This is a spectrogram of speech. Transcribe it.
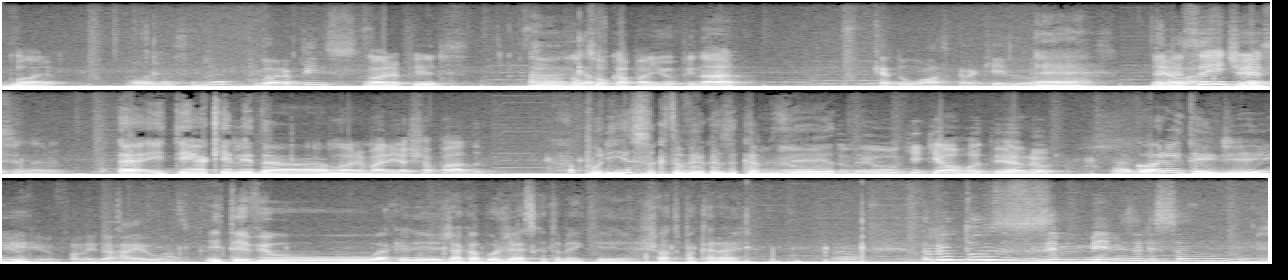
Glória. Ah, né? Glória Pires, Glória Pires. Do Ah, não aquela- sou capaz de opinar. que é do Oscar, aquele lá. É. É ela- recente esse, né? É, e tem aquele da. Glória Maria Chapada. Ah, por isso que tu veio com essa Viu? camiseta. Tu viu o que, que é o roteiro? Agora eu entendi. Eu falei da Ayahuasca. E teve o. aquele Já Acabou Jéssica também, que é chato pra caralho. Na verdade, todos esses memes, eles são...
